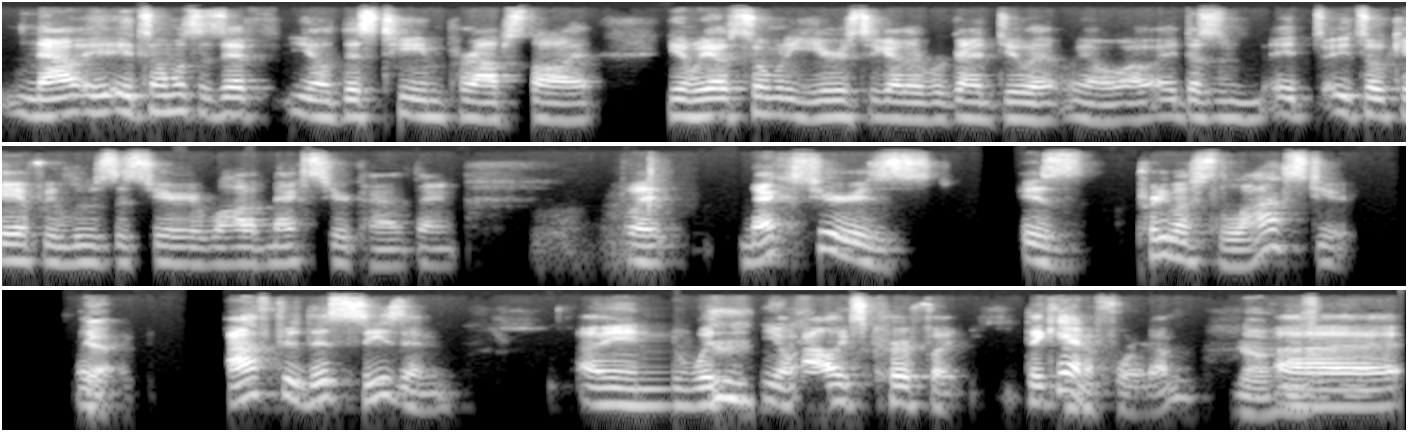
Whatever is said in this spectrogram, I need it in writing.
now it's almost as if you know this team perhaps thought, you know, we have so many years together, we're going to do it. You know, it doesn't. It, it's okay if we lose this year, we'll have next year, kind of thing. But next year is is pretty much the last year. Like, yeah. After this season, I mean, with you know Alex Kerfoot, they can't afford him. No. Uh,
